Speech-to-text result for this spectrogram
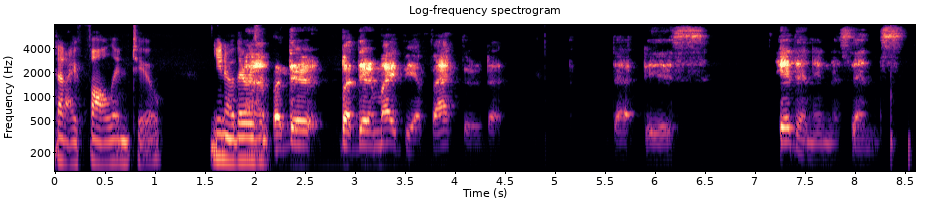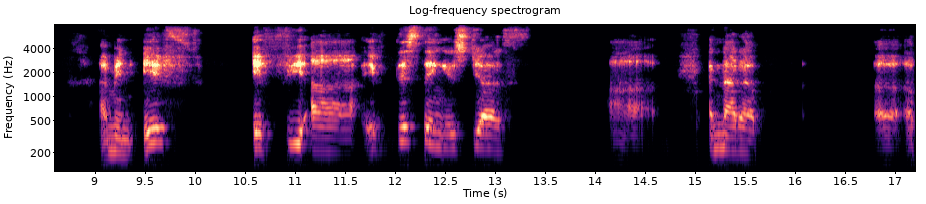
that I fall into. You know, there was Uh, a, but there but there might be a factor that that is hidden in a sense. I mean, if if uh, if this thing is just uh, and not a, a a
